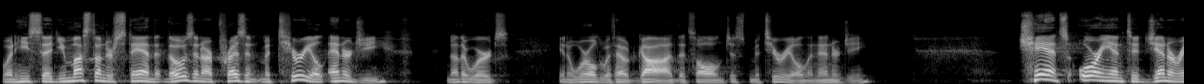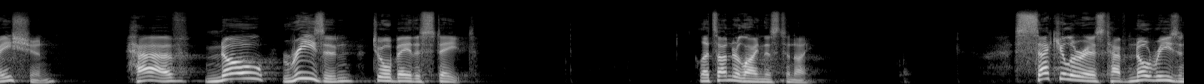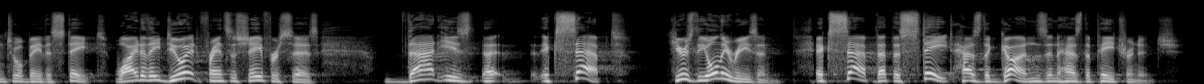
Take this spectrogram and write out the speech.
when he said, You must understand that those in our present material energy, in other words, in a world without God that's all just material and energy, chance oriented generation have no reason to obey the state. Let's underline this tonight. Secularists have no reason to obey the state. Why do they do it? Francis Schaeffer says that is, uh, except, here's the only reason, except that the state has the guns and has the patronage.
